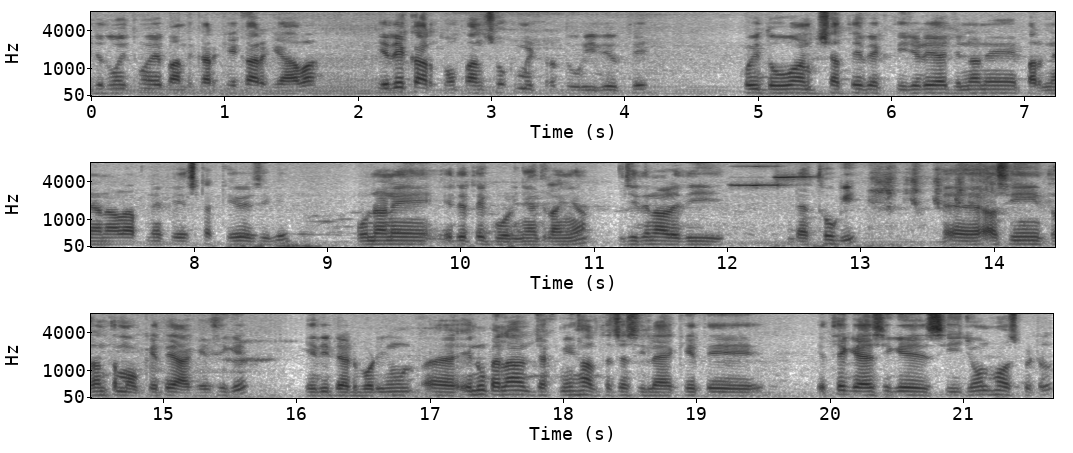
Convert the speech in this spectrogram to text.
ਜਦੋਂ ਇੱਥੋਂ ਇਹ ਬੰਦ ਕਰਕੇ ਘਰ ਗਿਆ ਵਾ, ਇਹਦੇ ਘਰ ਤੋਂ 500 ਕੁ ਮੀਟਰ ਦੂਰੀ ਦੇ ਉੱਤੇ ਕੋਈ ਦੋ ਅਣਪਛਾਤੇ ਵਿਅਕਤੀ ਜਿਹੜੇ ਆ, ਜਿਨ੍ਹਾਂ ਨੇ ਪਰਨਿਆਂ ਨਾਲ ਆਪਣੇ ਫੇਸ ਢੱਕੇ ਹੋਏ ਸੀਗੇ, ਉਹਨਾਂ ਨੇ ਇਹਦੇ ਤੇ ਗੋਲੀਆਂ ਚਲਾਈਆਂ, ਜਿਹਦੇ ਨਾਲ ਇਹਦੀ ਡੈਥ ਹੋ ਗਈ। ਅਸੀਂ ਤੁਰੰਤ ਮੌਕੇ ਤੇ ਆ ਗਏ ਸੀਗੇ। ਇਹਦੀ ਡੈੱਡ ਬੋਡੀ ਨੂੰ ਇਹਨੂੰ ਪਹਿਲਾਂ ਜ਼ਖਮੀ ਹਾਲਤ 'ਚ ਅਸੀਂ ਲੈ ਕੇ ਤੇ ਇੱਥੇ ਗਏ ਸੀਗੇ ਸੀ ਜ਼ੋਨ ਹਸਪੀਟਲ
